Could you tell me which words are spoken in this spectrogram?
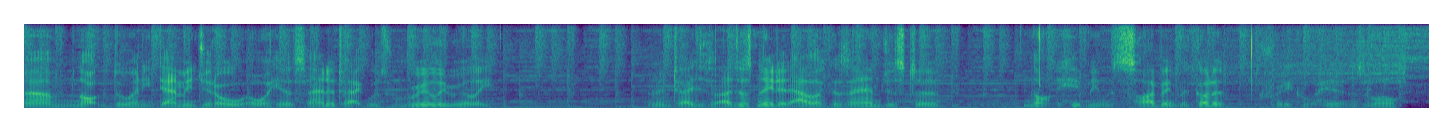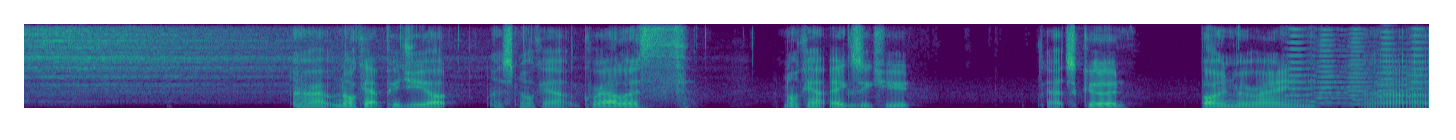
um, not do any damage at all or hit a sand attack was really, really advantageous. I just needed Alakazam just to not hit me with Psybeam. It got a critical hit as well. Alright, knock out Pidgeot. Let's knock out Growlithe. Knock out Exeggcute. That's good. Bonemerang. Uh,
